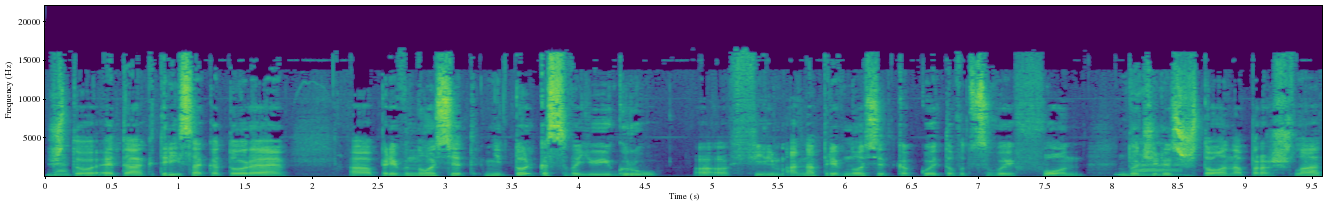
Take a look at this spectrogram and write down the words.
Да, что конечно. это актриса, которая а, привносит не только свою игру в фильм, она привносит какой-то вот свой фон, Да. то, через что она прошла,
